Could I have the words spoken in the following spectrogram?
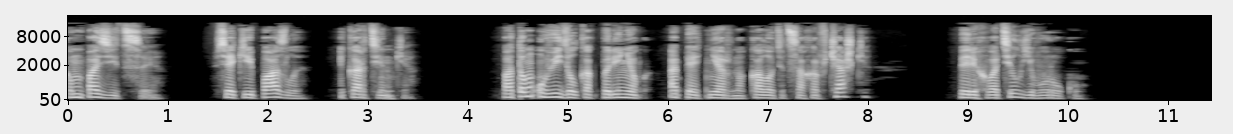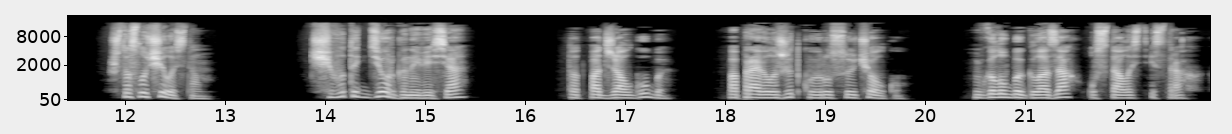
композиции, всякие пазлы и картинки. Потом увидел, как паренек опять нервно колотит сахар в чашке, перехватил его руку. «Что случилось там? Чего ты дерганый весь, а?» Тот поджал губы, поправил жидкую русую челку. В голубых глазах усталость и страх.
